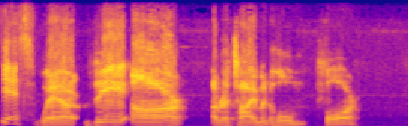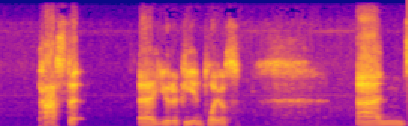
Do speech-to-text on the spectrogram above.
yes. where they are a retirement home for past it uh, European players. And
